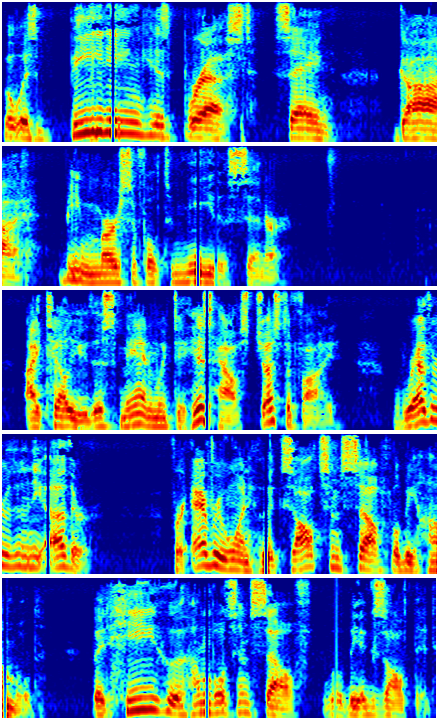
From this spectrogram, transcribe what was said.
but was beating his breast, saying, God, be merciful to me, the sinner. I tell you, this man went to his house justified rather than the other. For everyone who exalts himself will be humbled, but he who humbles himself will be exalted.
